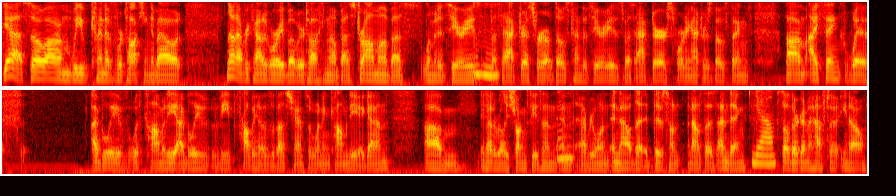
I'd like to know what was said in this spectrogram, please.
yeah, so um, we kind of were talking about not every category, but we were talking about best drama, best limited series, Mm-hmm. best actress for those kinds of series, best actor, supporting actors, those things. Um, I think with. I believe with comedy, I believe Veep probably has the best chance of winning comedy again. Um, it had a really strong season, and Mm-hmm. everyone, and now that they just announced that it's ending, Yeah. so they're gonna have to, you know,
